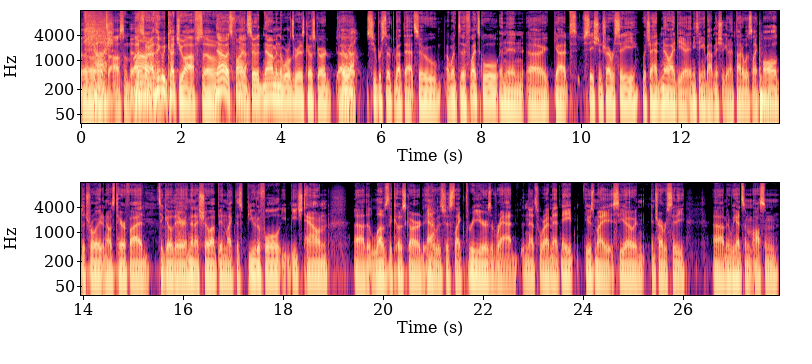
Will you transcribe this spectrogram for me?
Oh, that's awesome I'm sorry I think we cut you off so No, it's fine. Yeah. So now I'm in the world's greatest Coast Guard. Uh, Hoorah. super stoked about that. So I went to flight school and then uh, got stationed in Traverse City, which I had no idea anything about Michigan. I thought it was like all Detroit, and I was terrified to go there. And then I show up in like this beautiful beach town uh, that loves the Coast Guard, Yeah. and it was just like three years of rad. And that's where I met Nate. He was my CO in, in Traverse City, um, and we had some awesome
